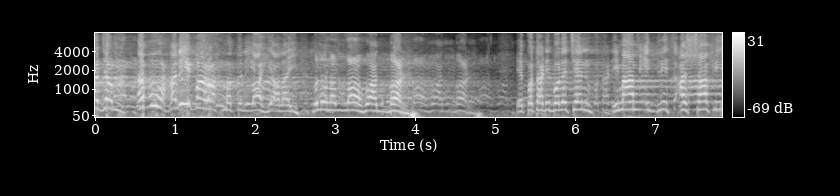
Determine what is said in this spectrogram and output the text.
আজম আবু হানিফা আলাই বলুন এ কথাটি বলেছেন ইমাম ইদ্রিস আশাফি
